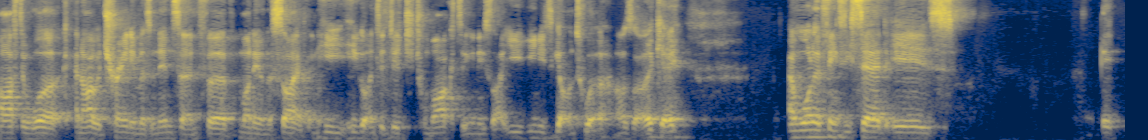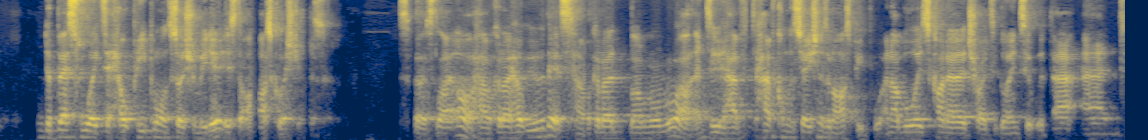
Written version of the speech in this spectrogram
after work and I would train him as an intern for money on the side. And he, he got into digital marketing and he's like, you, you need to get on Twitter. And I was like, okay. And one of the things he said is the best way to help people on social media is to ask questions. So it's like, oh, how could I help you with this? How could I blah blah blah, blah. and to have to have conversations and ask people. And I've always kind of tried to go into it with that and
